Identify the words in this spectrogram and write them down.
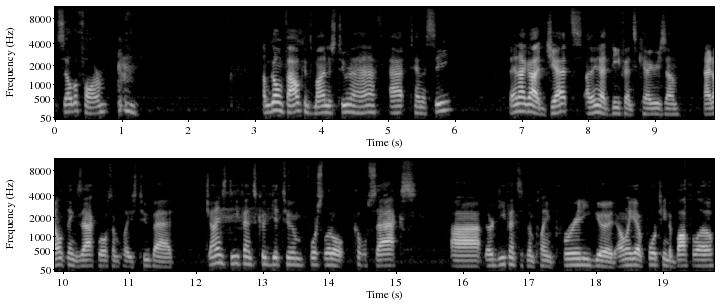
sell the farm. I'm going Falcons minus two and a half at Tennessee. Then I got Jets. I think that defense carries them. I don't think Zach Wilson plays too bad. Giants defense could get to him, force a little couple sacks. Uh, their defense has been playing pretty good. Only gave up 14 to Buffalo,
